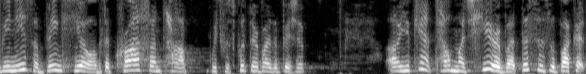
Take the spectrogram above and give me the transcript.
beneath a big hill, the cross on top, which was put there by the bishop. Uh, you can't tell much here, but this is the bucket.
